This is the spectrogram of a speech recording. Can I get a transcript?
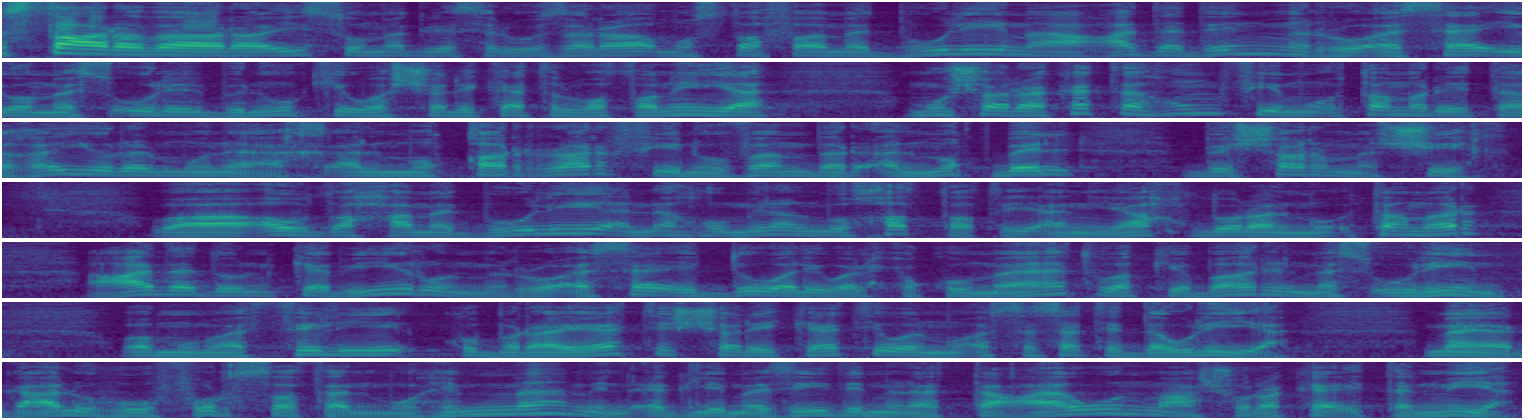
استعرض رئيس مجلس الوزراء مصطفى مدبولي مع عدد من رؤساء ومسؤولي البنوك والشركات الوطنية مشاركتهم في مؤتمر تغير المناخ المقرر في نوفمبر المقبل بشرم الشيخ. وأوضح مدبولي أنه من المخطط أن يحضر المؤتمر عدد كبير من رؤساء الدول والحكومات وكبار المسؤولين وممثلي كبريات الشركات والمؤسسات الدولية ما يجعله فرصة مهمة من أجل مزيد من التعاون مع شركاء التنمية.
